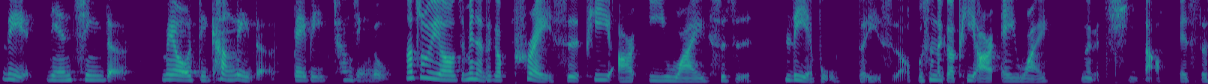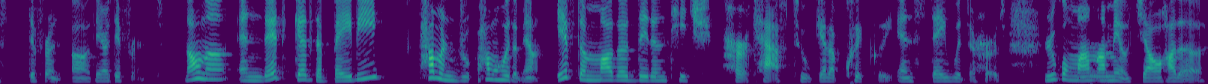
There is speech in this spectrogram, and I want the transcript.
猎年轻的、没有抵抗力的 baby 长颈鹿。那注意哦，这边的那个 prey 是 p r e y，是指猎捕的意思哦，不是那个 p r a y 那个祈祷。It's the different，呃、uh,，they are different。然后呢，and they get the baby。 他们如他们会怎么样？If the mother didn't teach her calf to get up quickly and stay with the herd，如果妈妈没有教她的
